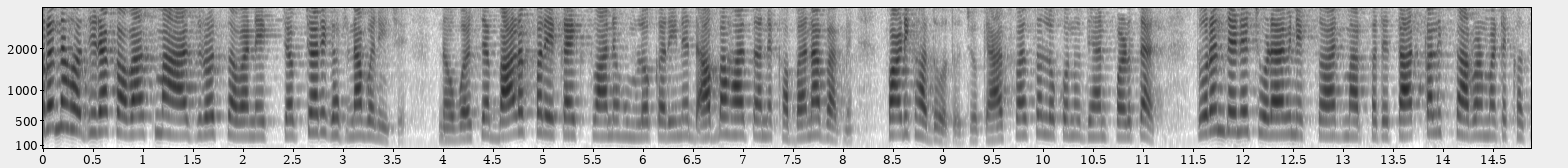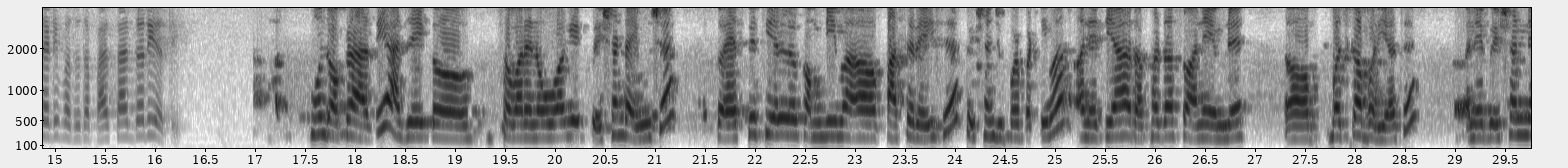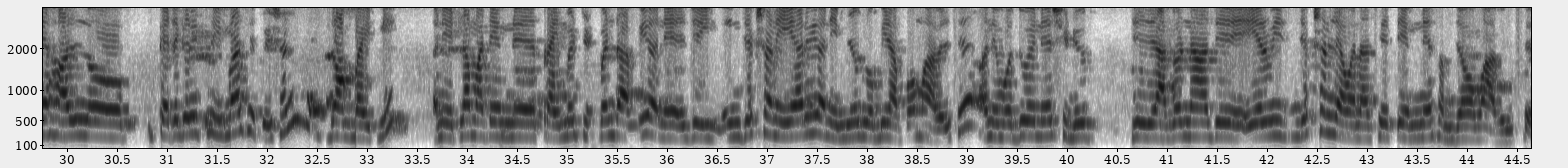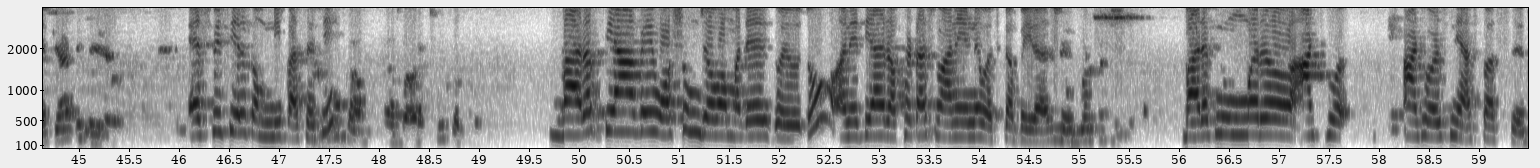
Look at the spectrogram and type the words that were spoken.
હજીરા કવાસમાં આજ રોજ સવારને એક ચકચારી ઘટના બની છે. નવ વર્ષે બાળક પર એકાએક શ્વાને હુમલો કરીને ડાબા હાથ અને ખભાના ભાગને ફાડી ખાધો હતો. જો કે આસપાસના લોકોનું ધ્યાન પડતા જ તુરંત તેને છોડાવીને એકસો આઠ મારફતે તાત્કાલિક સારવાર માટે ખસેડી વધુ તપાસ હાથ ધરી હતી. હું ડોક્ટર આરતી. આજે એક સવારે નવ વાગે એક પેશન્ટ આવ્યું છે. તો એસપીસીએલ કંપનીમાં પાસે રહી છે, પેશન્ટ ઝુંપડપટ્ટીમાં. અને ત્યાં રખડતા શ્વાને એમને બચકા ભર્યા છે. અને પેશન્ટને હાલ કેટેગરી થ્રીમાં છે પેશન્ટ ડોગ બાઇટની અને એટલા માટે એમને પ્રાઇમરી ટ્રીટમેન્ટ આપી અને જે ઇન્જેક્શન એઆરવી અને ઇમ્યુનોગ્લોબિન આપવામાં આવેલ છે. અને વધુ એને શેડ્યુલ જે આગળના જે એઆરવી ઇન્જેક્શન લેવાના છે તે એમને સમજાવવામાં આવેલ છે. એસપીસીએલ કંપની પાસેથી. બાળક ત્યાં કઈ વોશરૂમ જવા માટે ગયું હતું અને ત્યાં રખડતા શ્વાને એમને વચકા પહેર્યા છે. બાળકની ઉંમર આઠ આઠ વર્ષની આસપાસ છે.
